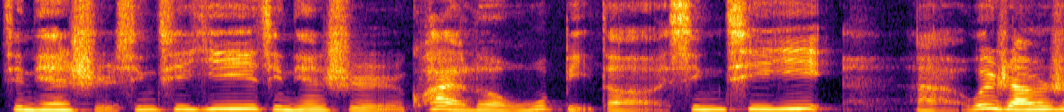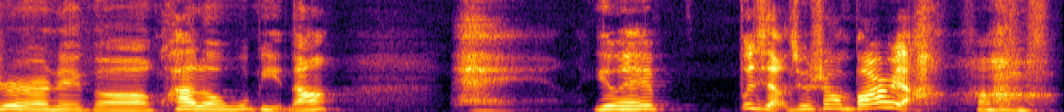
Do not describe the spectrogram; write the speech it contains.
今天是星期一，今天是快乐无比的星期一。哎，为什么是那个快乐无比呢？哎，因为不想去上班呀。哈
